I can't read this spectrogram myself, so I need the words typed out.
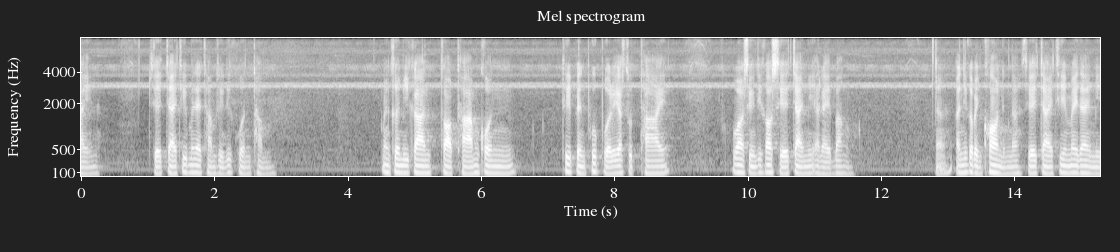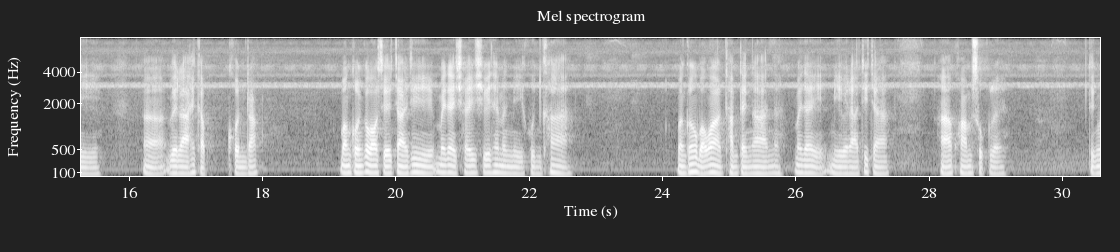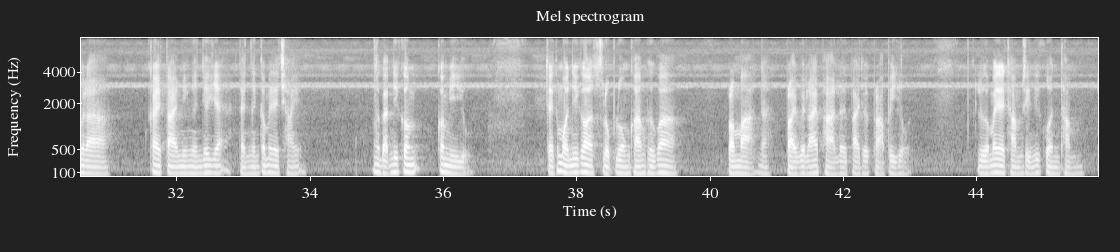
เสียใจที่ไม่ได้ทำสิ่งที่ควรทำมันเคยมีการสอบถามคนที่เป็นผู้ป่วยระยะสุดท้าย ว่าสิ่งที่เขาเสียใจมีอะไรบ้างนะอันนี้ก็เป็นข้อหนึ่งนะเสียใจที่ไม่ได้มีเวลาให้กับคนรัก บางคนก็บอกเสียใจที่ไม่ได้ใช้ชีวิตให้มันมีคุณค่า บางคนก็บอกว่าทำแต่งานนะไม่ได้มีเวลาที่จะหาความสุขเลย ถึงเวลาใกล้ตายมีเงินเยอะแยะ แต่เงินก็ไม่ได้ใช้ แบบนี้ก็ก็มีอยู่ แต่ทั้งหมดนี้ก็สรุปรวมความคือว่าประมาทนะปล่อยเวลาผ่านเลยไปโดยปราประโยชน์ หรือไม่ได้ทำสิ่งที่ควรทำ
